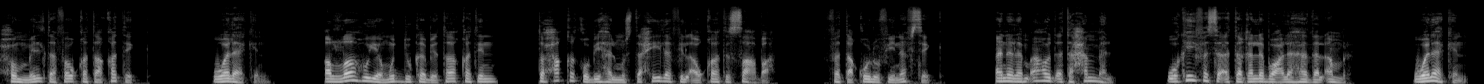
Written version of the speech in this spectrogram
حملت فوق طاقتك. ولكن الله يمدك بطاقة تحقق بها المستحيل في الأوقات الصعبة. فتقول في نفسك أنا لم أعد أتحمل وكيف سأتغلب على هذا الأمر؟ ولكن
